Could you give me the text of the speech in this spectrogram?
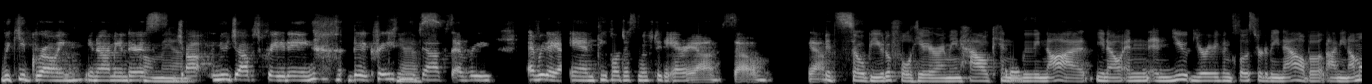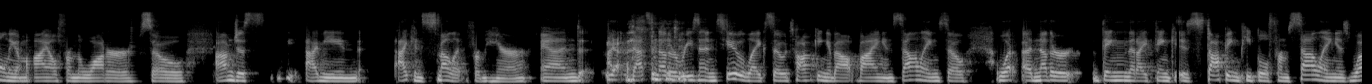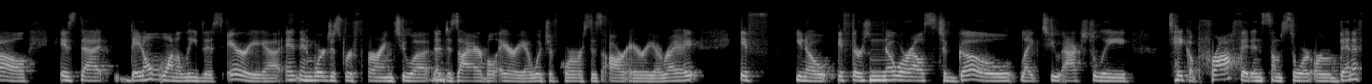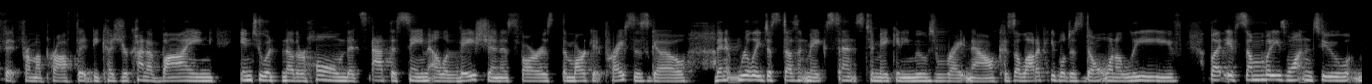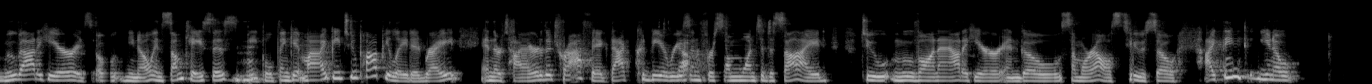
we keep growing. You know, I mean, there's oh, job, new jobs creating, they create yes. new jobs every every day and people just move to the area. So yeah it's so beautiful here i mean how can we not you know and and you you're even closer to me now but i mean i'm only a mile from the water so i'm just i mean I can smell it from here. And yeah. I, that's another reason too. Like, so talking about buying and selling. So, what another thing that I think is stopping people from selling as well is that they don't want to leave this area. And, and we're just referring to a, a mm-hmm. desirable area, which of course is our area, right? If you know, if there's nowhere else to go, like to actually take a profit in some sort or benefit from a profit because you're kind of buying into another home that's at the same elevation as far as the market prices go, then it really just doesn't make sense to make any moves right now because a lot of people just don't want to leave. But if somebody's wanting to move out of here, it's, oh, you know, in some cases, mm-hmm. people think it might be too populated, right? And they're tired of the traffic. That could be a reason yeah. for someone to decide to move on out of here and go somewhere else too. So I think, you know,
